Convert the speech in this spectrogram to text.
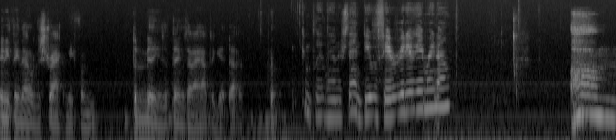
anything that'll distract me from the millions of things that I have to get done. Completely understand. Do you have a favorite video game right now? Um,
